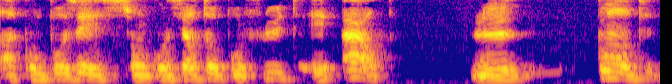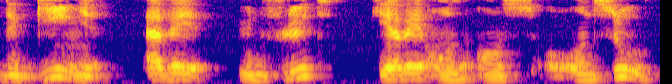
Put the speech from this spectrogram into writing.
a composé son concerto pour flûte et harpe, le comte de Guigne avait une flûte qui avait en, en, dessous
